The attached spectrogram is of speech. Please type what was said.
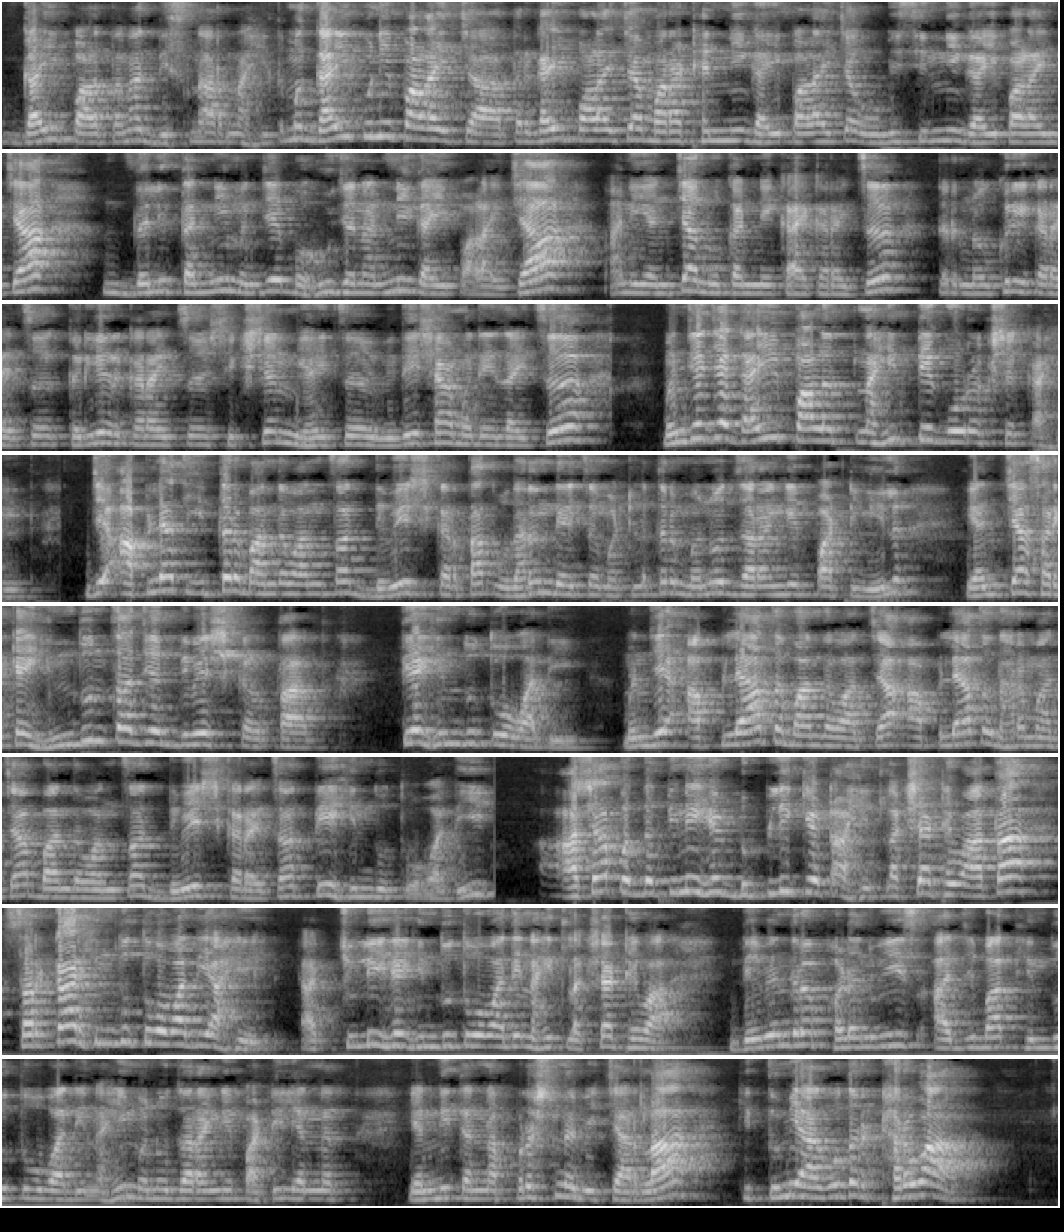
गायी पाळताना दिसणार नाहीत. मग गायी कुणी पाळायच्या? तर गायी पाळायच्या मराठ्यांनी गायी पाळायच्या ओबीसींनी गायी पाळायच्या दलितांनी म्हणजे बहुजनांनी गायी पाळायच्या. आणि यांच्या लोकांनी काय करायचं? तर नोकरी करायचं करिअर करायचं शिक्षण घ्यायचं विदेशामध्ये जायचं. म्हणजे जे गायी पाळत नाहीत ते गोरक्षक आहेत. जे आपल्याच इतर बांधवांचा द्वेष करतात. उदाहरण द्यायचं म्हटलं तर मनोज जरांगे पाटील यांच्यासारख्या हिंदूंचा जे द्वेष करतात ते हिंदुत्ववादी म्हणजे आपल्याच बांधवाच्या आपल्याच धर्माच्या बांधवांचा द्वेष करायचा ते हिंदुत्ववादी. अशा पद्धतीने हे डुप्लिकेट आहेत. लक्षात ठेवा आता सरकार हिंदुत्ववादी आहे. ऍक्च्युली हे हिंदुत्ववादी नाहीत लक्षात ठेवा. देवेंद्र फडणवीस अजिबात हिंदुत्ववादी नाही. मनोज जरांगे पाटील यांना यांनी त्यांना प्रश्न विचारला की तुम्ही अगोदर ठरवा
